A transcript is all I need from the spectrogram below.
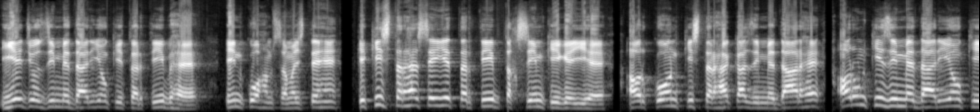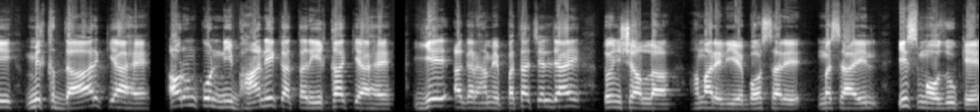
یہ جو ذمہ داریوں کی ترتیب ہے ان کو ہم سمجھتے ہیں کہ کس طرح سے یہ ترتیب تقسیم کی گئی ہے اور کون کس طرح کا ذمہ دار ہے اور ان کی ذمہ داریوں کی مقدار کیا ہے اور ان کو نبھانے کا طریقہ کیا ہے، یہ اگر ہمیں پتہ چل جائے تو انشاءاللہ ہمارے لیے بہت سارے مسائل اس موضوع کے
